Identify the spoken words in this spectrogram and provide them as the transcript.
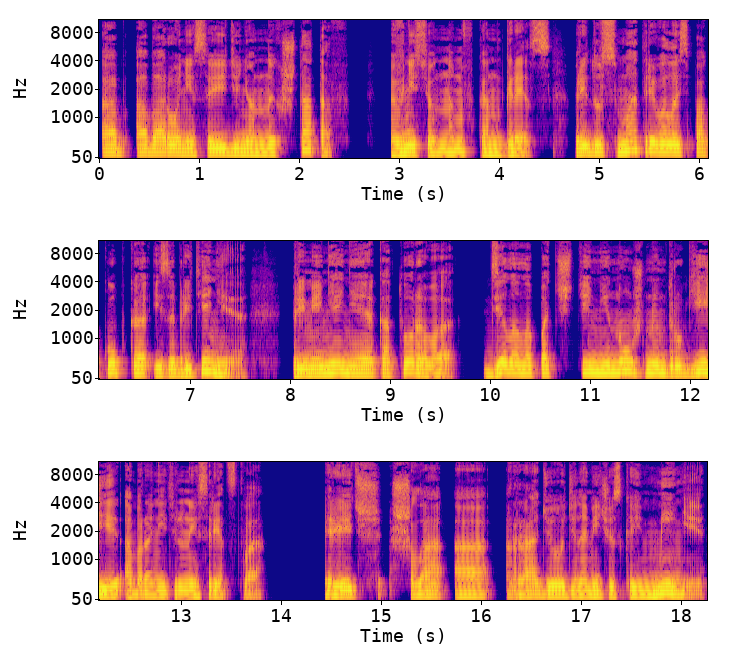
об обороне Соединенных Штатов, внесенном в Конгресс, предусматривалась покупка изобретения, применение которого делало почти ненужным другие оборонительные средства. Речь шла о радиодинамической мини,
